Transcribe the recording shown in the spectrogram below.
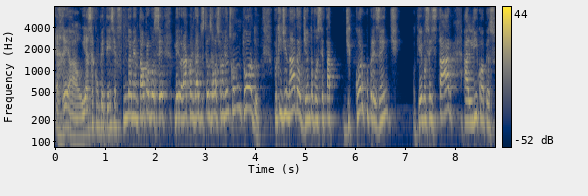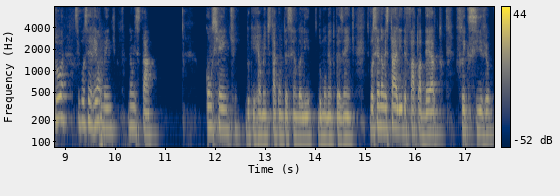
é real. E essa competência é fundamental para você melhorar a qualidade dos seus relacionamentos como um todo. Porque de nada adianta você estar tá de corpo presente, ok? Você estar ali com a pessoa se você realmente não está consciente do que realmente está acontecendo ali, do momento presente. Se você não está ali de fato aberto, flexível,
